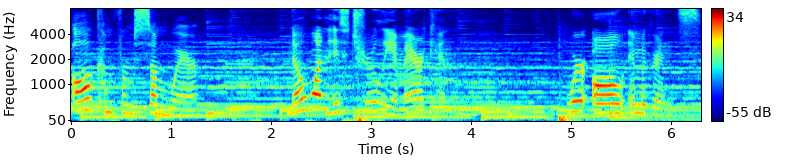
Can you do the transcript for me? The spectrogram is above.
all come from somewhere. No one is truly American. We're all immigrants.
